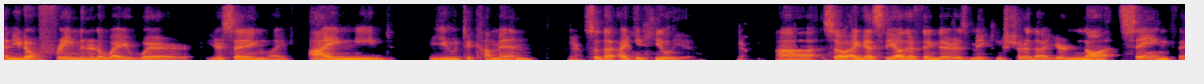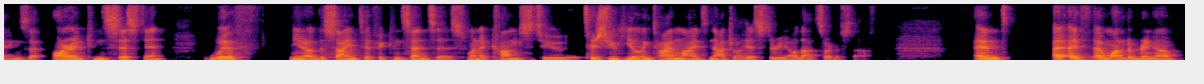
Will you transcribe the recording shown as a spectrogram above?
and you don't frame it in a way where you're saying like, I need you to come in Yeah. so that I could heal you. Yeah. Uh, so I guess the other thing there is making sure that you're not saying things that aren't consistent with you know the scientific consensus when it comes to tissue healing timelines, natural history, all that sort of stuff. And I, I, I wanted to bring up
